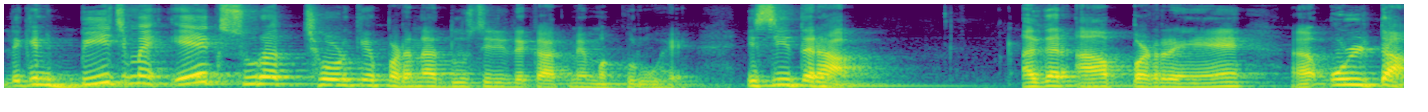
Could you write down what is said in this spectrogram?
लेकिन बीच में एक सूरत छोड़ के पढ़ना दूसरी रकात में मकरू है। इसी तरह, अगर आप पढ़ रहे हैं उल्टा,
